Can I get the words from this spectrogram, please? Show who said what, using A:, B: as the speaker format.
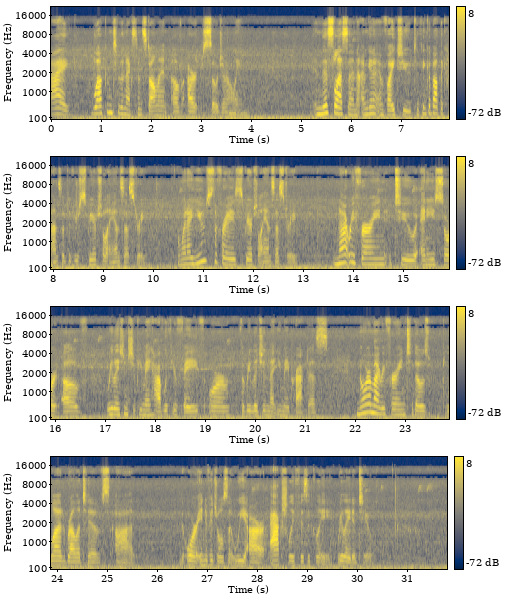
A: Hi, welcome to the next installment of Art Sojournaling. In this lesson, I'm going to invite you to think about the concept of your spiritual ancestry. When I use the phrase spiritual ancestry, I'm not referring to any sort of relationship you may have with your faith or the religion that you may practice, nor am I referring to those blood relatives uh, or individuals that we are actually physically related to.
